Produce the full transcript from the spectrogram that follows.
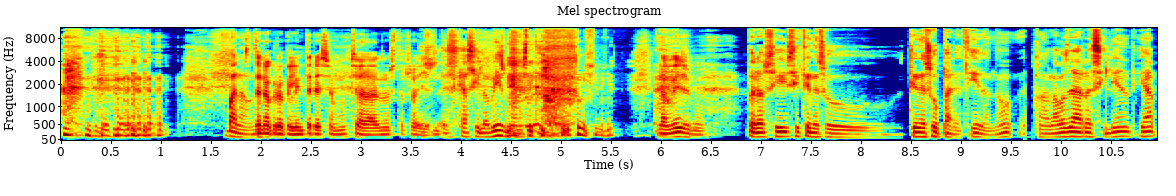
bueno, esto no creo que le interese mucho a nuestros oyentes. Es, casi lo mismo esto. lo mismo. Pero sí, sí tiene su, tiene su parecido, ¿no? Cuando hablamos de la resiliencia,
